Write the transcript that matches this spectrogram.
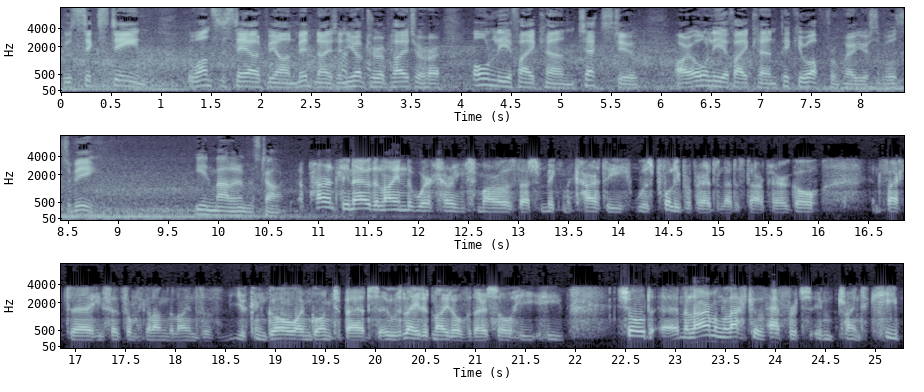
who's 16, who wants to stay out beyond midnight, and you have to reply to her, only if I can text you, or only if I can pick you up from where you're supposed to be. Ian Mallon of the Star. Apparently, now the line that we're carrying tomorrow is that Mick McCarthy was fully prepared to let a star player go. In fact, uh, he said something along the lines of, "You can go. I'm going to bed." It was late at night over there, so he he showed an alarming lack of effort in trying to keep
